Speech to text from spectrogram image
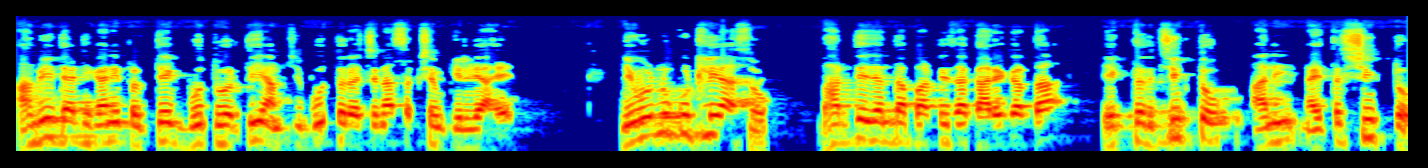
आम्ही त्या ठिकाणी प्रत्येक बूथवरती आमची बूथ रचना सक्षम केलेली आहे. निवडणूक कुठली असो भारतीय जनता पार्टीचा कार्यकर्ता एकतर जिंकतो आणि नाहीतर शिकतो.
